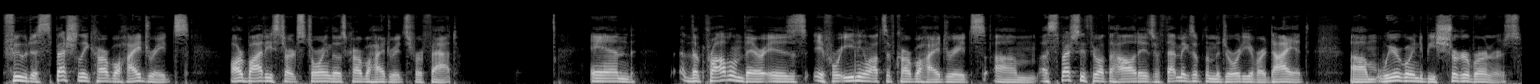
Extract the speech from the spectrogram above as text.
food, especially carbohydrates, our bodies start storing those carbohydrates for fat. And the problem there is if we're eating lots of carbohydrates, um, especially throughout the holidays, or if that makes up the majority of our diet, um, we are going to be sugar burners.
